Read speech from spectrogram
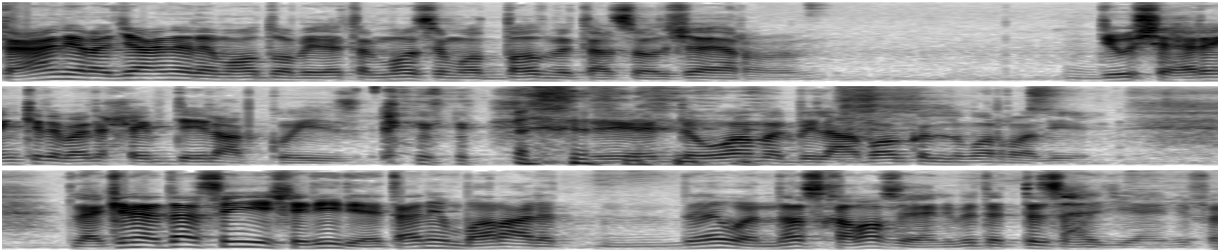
تاني رجعنا لموضوع بداية الموسم والضغط بتاع سولشاير ديو شهرين كده بعدين حيبدا يلعب كويس. هي الدوامة اللي بيلعبوها كل مرة دي. لكن أداء سيء شديد يعني تاني مباراة على ده والناس خلاص يعني بدأت تزهج يعني. ف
